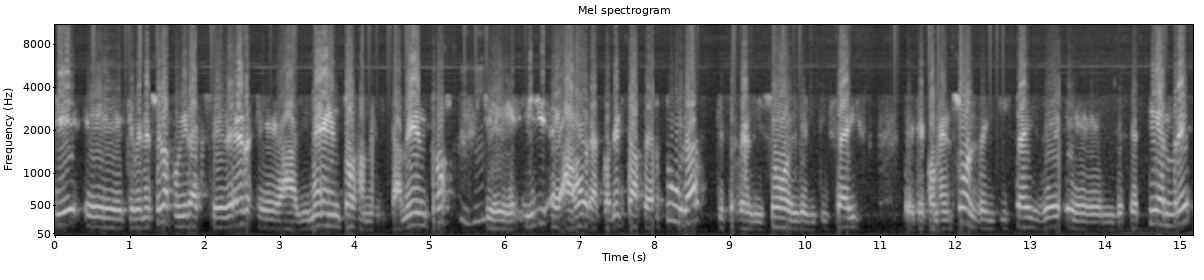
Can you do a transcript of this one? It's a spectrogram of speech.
que, eh, que Venezuela pudiera acceder eh, a alimentos, a medicamentos, y eh, ahora con esta apertura que se realizó el 26, que comenzó el 26 de, de septiembre,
